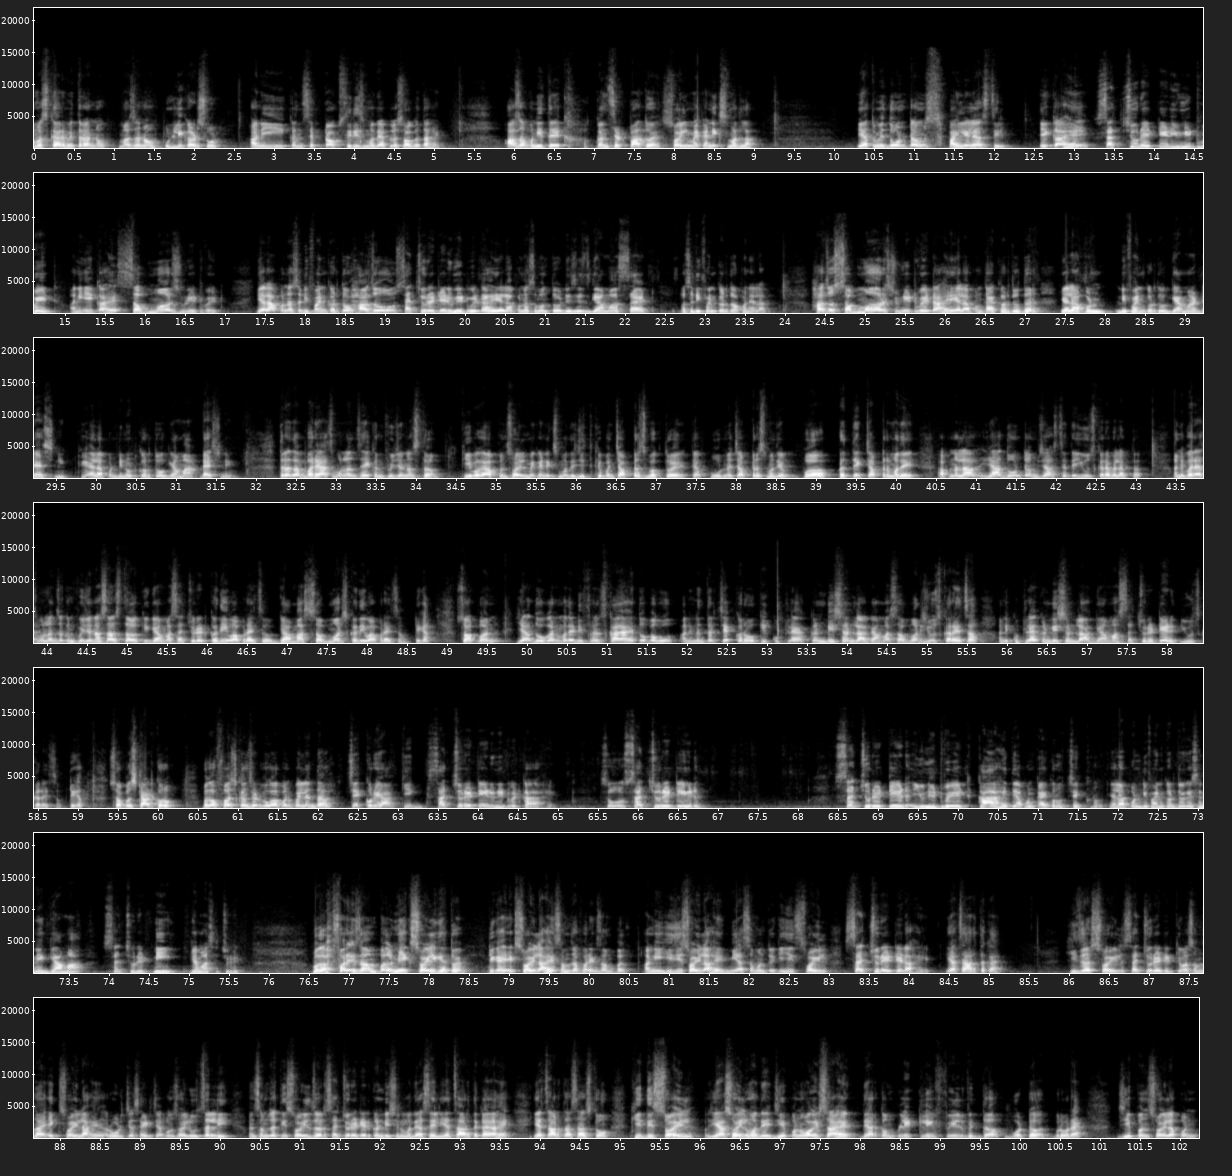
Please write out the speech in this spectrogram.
नमस्कार मित्रांनो माझं नाव पुंडलिक अडसूळ आणि कन्सेप्ट टॉक सिरीजमध्ये आपलं स्वागत आहे. आज आपण इथे एक कन्सेप्ट पाहतोय सॉईल मेकॅनिक्समधला या तुम्ही दोन टर्म्स पाहिलेले असतील. एक आहे सॅच्युरेटेड युनिट वेट आणि एक आहे सबमर्ज युनिट वेट याला आपण असं डिफाईन करतो हा जो सॅच्युरेटेड युनिट वेट आहे याला आपण असं म्हणतो दिस इज गॅमा सॅट असं डिफाईन करतो आपण याला. हा जो सबमर्ज युनिट वेट आहे याला आपण काय करतो तर याला आपण डिफाईन करतो गॅमा डॅशने ठीक आहे? याला आपण डिनोट करतो गॅमा डॅशने तर आता बऱ्याच मुलांचं हे कन्फ्युजन असतं की बघा आपण सॉईल मेकॅनिक्समध्ये जितके पण चॅप्टर्स बघतोय त्या पूर्ण चॅप्टर्समध्ये प प्रत्येक चॅप्टरमध्ये आपल्याला या दोन टर्म जे असतात ते यूज करावे लागतात. आणि बऱ्याच मुलांचं कन्फ्युजन असं असतं की गॅमा सॅच्युरेट कधी वापरायचं? गॅमा सबमर्ज कधी वापरायचं? ठीक आहे? सो आपण या दोघांमध्ये डिफरन्स काय आहे तो बघू आणि नंतर चेक करू की कुठल्या कंडिशनला गॅमा सबमर्ज यूज करायचं आणि कुठल्या कंडिशनला गॅमा सॅच्युरेटेड यूज करायचं? ठीक आहे? सो आपण स्टार्ट करू. बघा फर्स्ट कन्सेप्ट बघू आपण पहिल्यांदा. चेक करूया की सॅच्युरेटेड युनिट वेट काय आहे. So saturated saturated unit weight काय आहे ते आपण काय करू? चेक करू. याला आपण डिफाईन करतोय कशाने गॅमा सॅच्युरेटनी गॅमा सॅच्युरेट. बघा फॉर एक्झाम्पल मी एक सॉईल घेतोय. ठीक आहे? एक सॉईल आहे समजा फॉर एक्झाम्पल आणि ही जी सॉईल आहे मी असं म्हणतोय की ही सॉईल सॅच्युरेटेड आहे. याचा अर्थ काय? ही जर सॉईल सॅच्युरेटेड किंवा समजा एक सॉईल आहे रोडच्या साईडची आपण सॉईल उचलली आणि समजा ती सॉईल जर सॅच्युरेटेड कंडिशनमध्ये असेल याचा अर्थ काय आहे? याचा अर्थ असा असतो की दिस सॉईल या सॉईलमध्ये जे पण वॉइड्स आहेत they are completely filled with the water बरोबर आहे? जे पण सॉईल आपण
